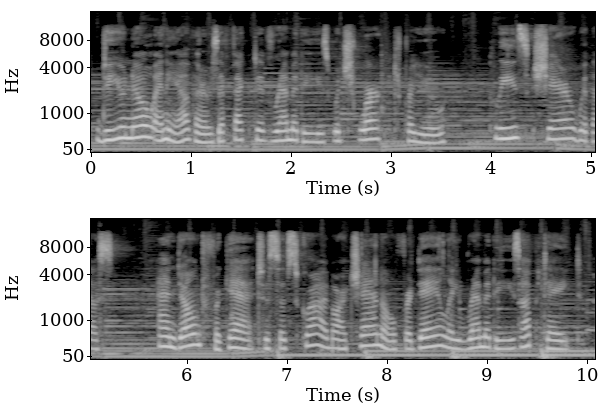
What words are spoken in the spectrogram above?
Do you know any others effective remedies which worked for you? Please share with us. And don't forget to subscribe our channel for daily remedies update.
